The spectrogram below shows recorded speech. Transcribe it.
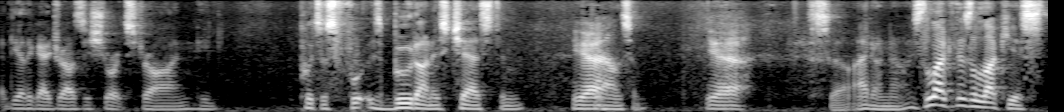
the other guy draws a short straw and he puts his foot, his boot on his chest and Yeah. downs him. Yeah. So I don't know. It's luck. There's a luckiest.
